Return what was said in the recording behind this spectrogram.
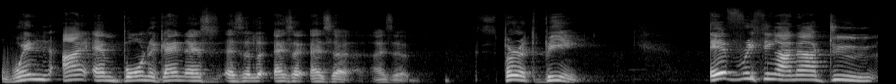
When I am born again as, as, a, as, a, as, a, as a spirit being. Everything I now do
